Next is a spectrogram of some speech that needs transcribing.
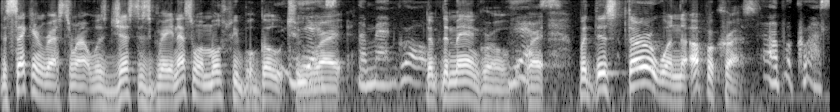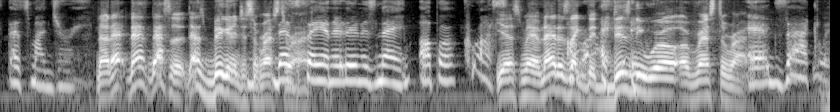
The second restaurant was just as great, and that's the one most people go to, yes, right? the Mangrove, The, the Mangrove, Yes. right? But this third one, the upper crust. upper crust. That's my dream. Now that, that that's a that's bigger than just a restaurant. That's saying it in his name, upper crust. yes, ma'am. That is like All the. Disney World of restaurant. Exactly.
